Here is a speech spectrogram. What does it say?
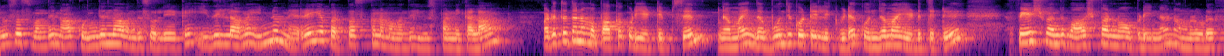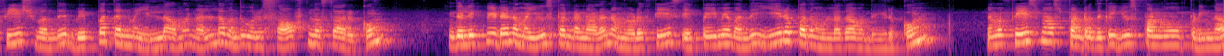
யூசஸ் வந்து நான் கொஞ்சம் தான் வந்து சொல்லியிருக்கேன். இது இல்லாமல் இன்னும் நிறைய பர்பஸ்க்கு நம்ம வந்து யூஸ் பண்ணிக்கலாம். அடுத்தது நம்ம பார்க்கக்கூடிய டிப்ஸு நம்ம இந்த பூந்திக்கோட்டை லிக்விடை கொஞ்சமாக எடுத்துட்டு ஃபேஸ் வந்து வாஷ் பண்ணோம் அப்படின்னா நம்மளோட ஃபேஸ் வந்து வெப்பத்தன்மை இல்லாமல் நல்ல வந்து ஒரு சாஃப்ட்னஸ்ஸாக இருக்கும். இந்த லிக்விடை நம்ம யூஸ் பண்ணுறனால நம்மளோட ஃபேஸ் எப்பயுமே வந்து ஈரப்பதம் உள்ளதாக வந்து இருக்கும். நம்ம ஃபேஸ் வாஷ் பண்ணுறதுக்கு யூஸ் பண்ணோம் அப்படின்னா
